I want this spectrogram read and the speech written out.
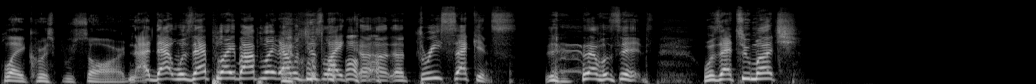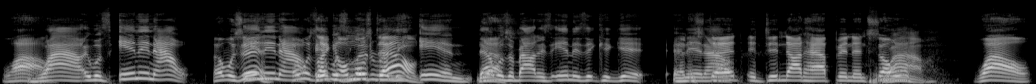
play, Chris Broussard. Nah, that was that play by play. That was just like uh, uh, three seconds. that was it. Was that too much? Wow. Wow. It was in and out. That was in in. and out. It was like almost literally down. In. That Yes. was about as in as it could get. And, and instead out. it did not happen. And so, Wow. wow,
